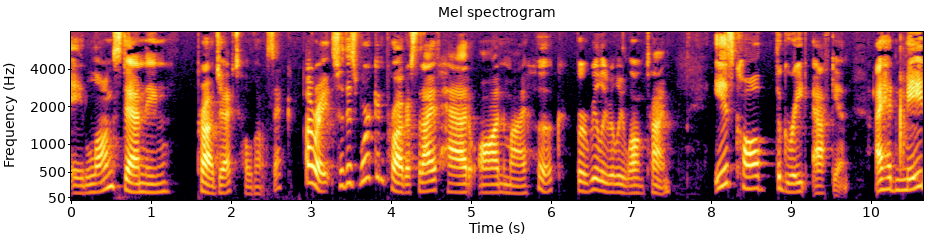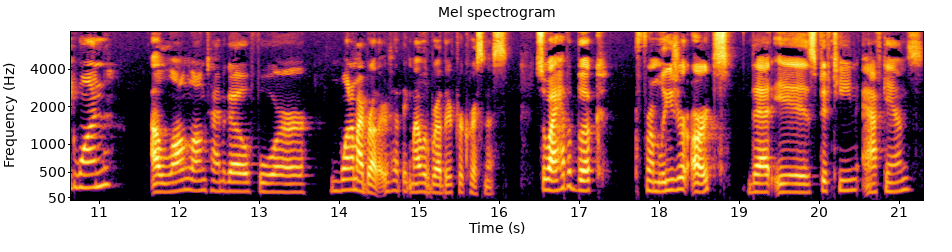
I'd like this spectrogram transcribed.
a long standing project. Hold on a sec. All right, so this work in progress that I have had on my hook for a really, really long time is called The Great Afghan. I had made one a long, long time ago for one of my brothers, I think my little brother, for Christmas. So I have a book from Leisure Arts that is 15 Afghans,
